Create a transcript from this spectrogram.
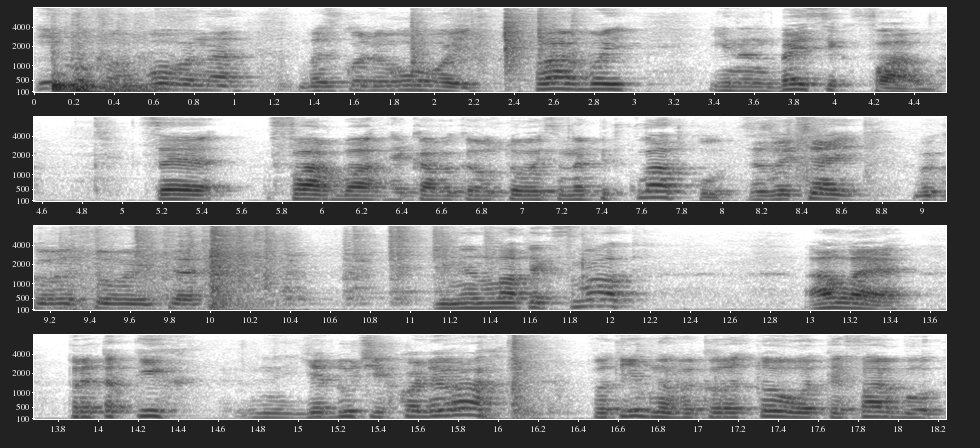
і пофарбована безкольоровою фарбою Innen Basic Farb. Це фарба, яка використовується на підкладку. Зазвичай використовується Innen Latex Matte, але при таких ядучих кольорах потрібно використовувати фарбу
